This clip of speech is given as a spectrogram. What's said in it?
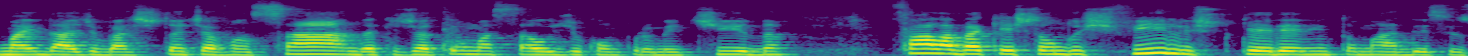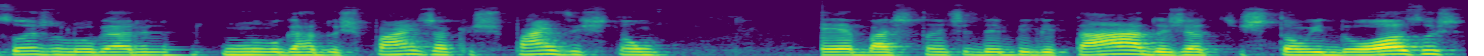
uma idade bastante avançada, que já tem uma saúde comprometida. Fala da questão dos filhos quererem tomar decisões no lugar, no lugar dos pais, já que os pais estão é, bastante debilitados, já estão idosos.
